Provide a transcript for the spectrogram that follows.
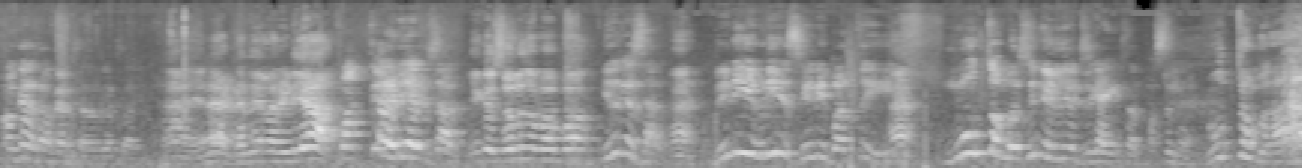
Okay sir okay sir okay sir ஆ, என்ன கதையெல்லாம் ரெடியா பக்கா ரெடியா இருக்கு சார் எங்க சொல்லுங்க பாப்பா இருங்க சார் விடிய விடிய சீடி பார்த்து நூத்தம்பது சீடி எழுதி வச்சிருக்காங்க சார் பசங்க நூத்தம்பதா ஆ,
